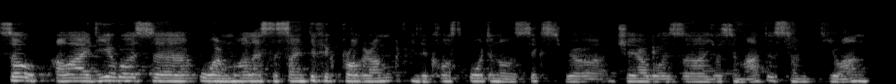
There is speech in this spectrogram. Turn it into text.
So our idea was, uh, or more or less the scientific program in the cost 1406, where chair was uh, Jose Matos and Johan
